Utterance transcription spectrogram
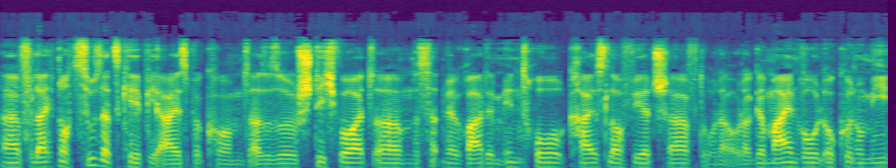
äh, vielleicht noch Zusatz-KPIs bekommt. Also so Stichwort, äh, das hatten wir gerade im Intro, Kreislaufwirtschaft oder, oder Gemeinwohlökonomie,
